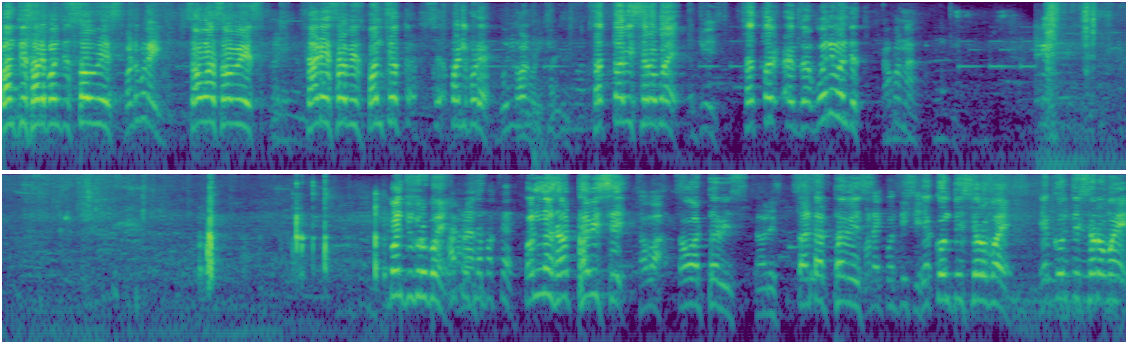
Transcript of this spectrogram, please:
पंचवीस साडे पंचवीस सव्वीस. सव्वा सव्वीस. साडे सव्वीस पंच्याहत्तर पडली पुढे. सत्तावीसशे रुपये. सत्तर कोणी म्हणतात? पंचवीस रुपये. पन्नास अठ्ठावीसशे. सव्वा. अठ्ठावीस. साडे अठ्ठावीस. एकोणतीसशे. रुपये. एकोणतीसशे रुपये.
